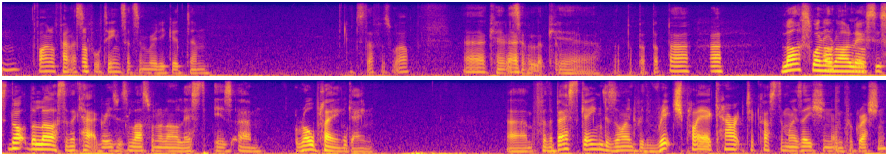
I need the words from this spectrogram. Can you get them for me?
mm, Final Fantasy 14 had some really good, um, good stuff as well. Okay, let's have a look here. Ba, ba, ba, ba, ba. Last one on our list. It's not the last of the categories. It's the last one on our list. Is um, role-playing game. Um, for the best game designed with rich player character customization and progression,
